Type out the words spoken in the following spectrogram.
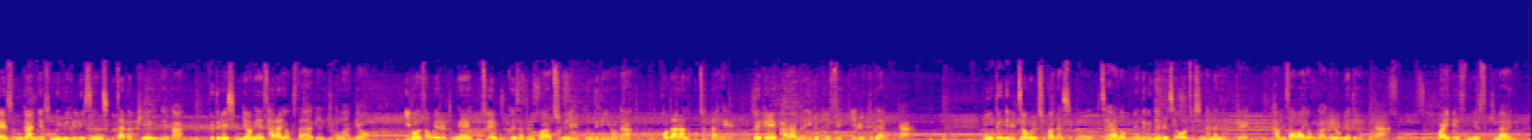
매 순간 예수님이 흘리신 십자가 피의 은혜가 그들의 심령에 살아 역사하길 기도하며 이번 성회를 통해 호주의 목회자들과 주의 일꾼들이 일어나 커다란 호주 땅에 회개의 바람을 일으킬 수 있기를 기대합니다. 모든 일정을 주관하시고 제한 없는 은혜를 채워주신 하나님께 감사와 영광을 올려드립니다. YBS 뉴스 김하연입니다.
